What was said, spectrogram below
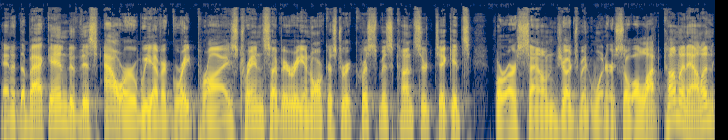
And at the back end of this hour, we have a great prize Trans Siberian Orchestra Christmas concert tickets for our sound judgment winner. So a lot coming, Alan.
